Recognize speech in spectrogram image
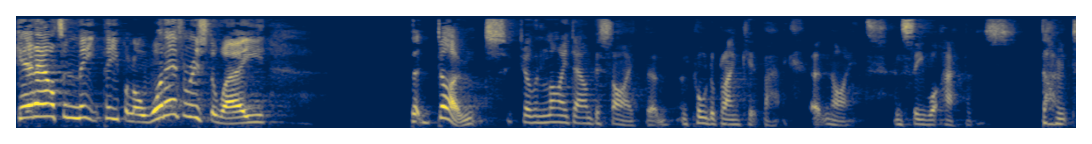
get out and meet people or whatever is the way. But don't go and lie down beside them and pull the blanket back at night and see what happens. Don't.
